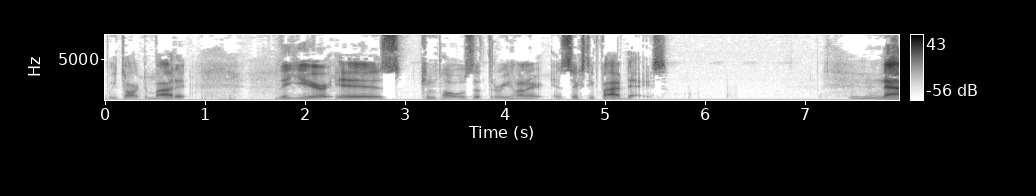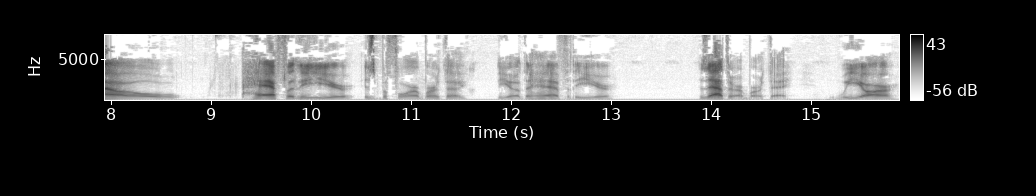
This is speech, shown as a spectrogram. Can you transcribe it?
we talked about it, the year is composed of 365 days. Mm-hmm. Now, half of the year is before our birthday, the other half of the year is after our birthday. We are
